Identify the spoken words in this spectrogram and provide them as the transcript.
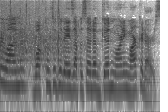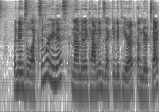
everyone. Welcome to today's episode of Good Morning Marketers. My name is Alexa Marinas, and I'm an account executive here at ThunderTech.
